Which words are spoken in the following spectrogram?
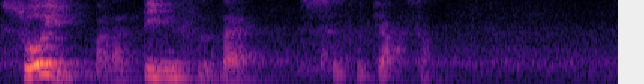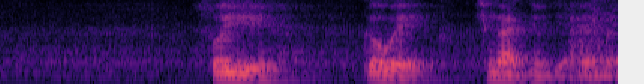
所以把他钉死在十字架上。所以，各位亲爱的弟兄姐妹们，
